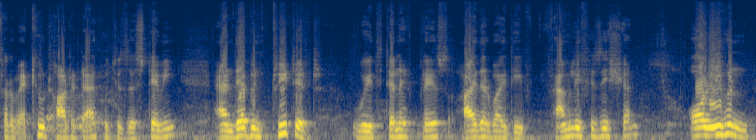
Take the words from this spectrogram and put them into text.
sort of acute heart attack, which is a STEMI, and they have been treated with tenecteplase either by the family physician or even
